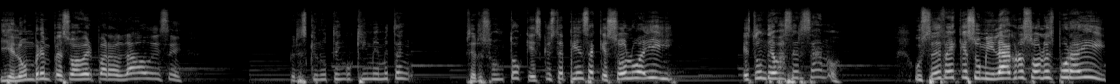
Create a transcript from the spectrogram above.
Y el hombre empezó a ver para el lado, dice, pero es que no tengo quien me metan. Pero es un toque, es que usted piensa que solo ahí es donde va a ser sano. Usted ve que su milagro solo es por ahí.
